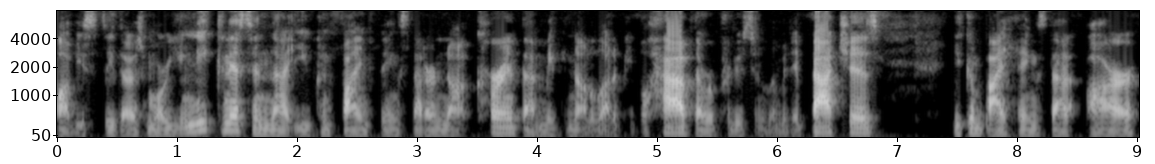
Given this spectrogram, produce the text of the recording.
Obviously, there's more uniqueness in that you can find things that are not current, that maybe not a lot of people have, that were produced in limited batches. You can buy things that are,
